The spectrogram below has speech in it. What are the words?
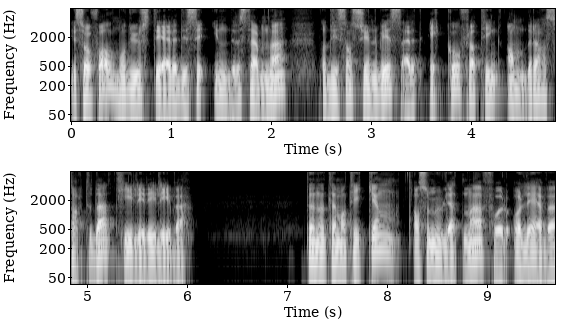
I så fall må du justere disse indre stemmene, da de sannsynligvis er et ekko fra ting andre har sagt til deg tidligere i livet. Denne tematikken, altså mulighetene for å leve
